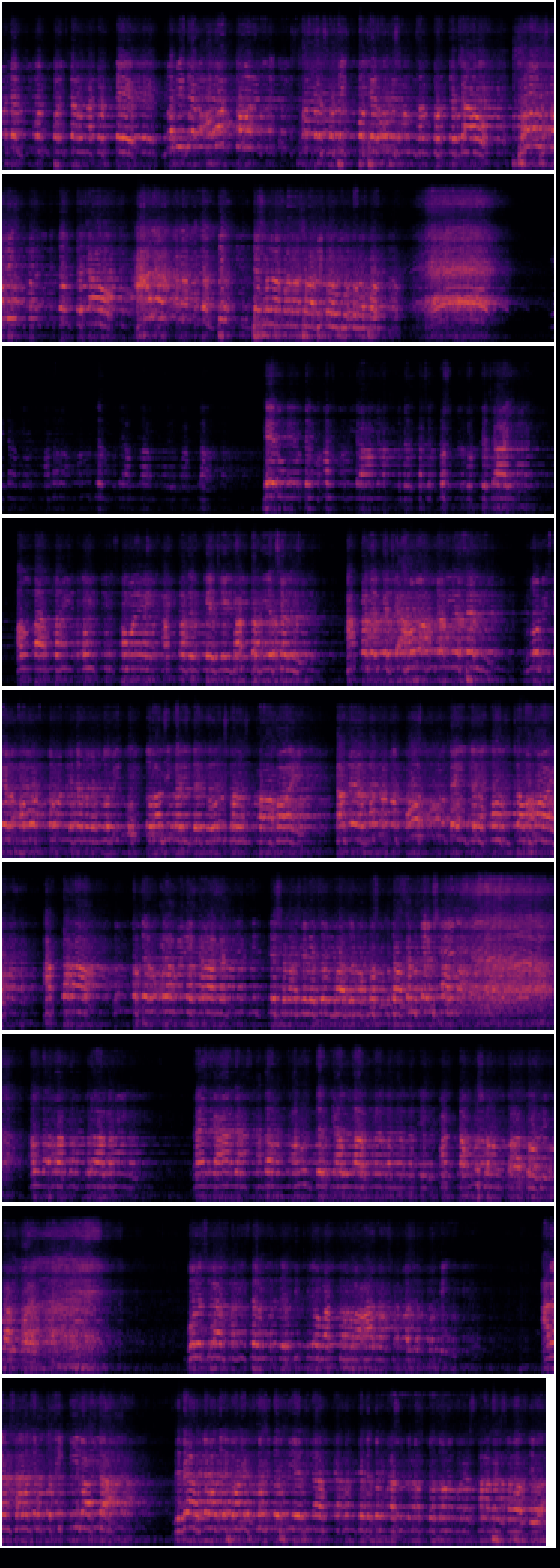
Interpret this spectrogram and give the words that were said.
তোমাদের জীবন পরিচালনা করতে, নবীদের অবর্তমানে যদি তুমি সরল সঠিক পথের অনুসন্ধান করতে চাও, সরল সঠিক পথে চলতে চাও আলাম আলামতের দিক নির্দেশনা মানা ছাড়া বিকল্প কোনো পথ সময়ে আপনাদেরকে যে বার্তা দিয়েছেন, আপনাদেরকে যে আহ্বান জানিয়েছেন নবীদের অবর্তমানে যেন নবীর উত্তরাধিকারীদেরকে অনুসরণ করা হয়, তাদের বাতানো পথ অনুযায়ী যেন পথ চলা হয়। আপনারা কেরামের দিক নির্দেশনা মেনে চলবার জন্য প্রস্তুত আছেন আল্লাহ সাধারণ মানুষদেরকে অনুসরণ করা দান বলেছিলাম হাদিসের মধ্যে দ্বিতীয় বার্তা হলো আলেম সমাজের প্রতি। আলেম সমাজের প্রতি কি বার্তা? যেটা তোমাদেরকে অনেক ফজিলত দিয়ে দিলাম। এখন থেকে তোমরা শুধুমাত্র জনগণের সালামের জবাব দিবা।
